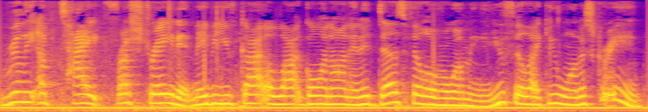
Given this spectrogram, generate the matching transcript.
really uptight, frustrated. Maybe you've got a lot going on and it does feel overwhelming and you feel like you want to scream.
